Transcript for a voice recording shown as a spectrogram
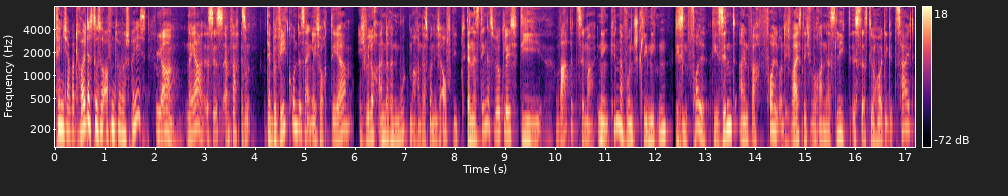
Finde ich aber toll, dass du so offen drüber sprichst. Ja, naja, es ist einfach, also der Beweggrund ist eigentlich auch der, ich will auch anderen Mut machen, dass man nicht aufgibt. Denn das Ding ist wirklich, die Wartezimmer in den Kinderwunschkliniken, die sind voll. Die sind einfach voll. Und ich weiß nicht, woran das liegt. Ist das die heutige Zeit?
